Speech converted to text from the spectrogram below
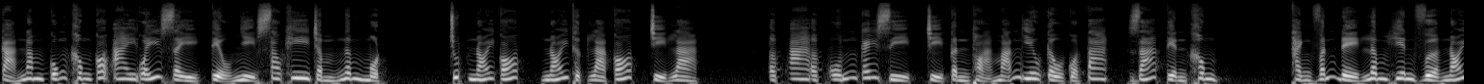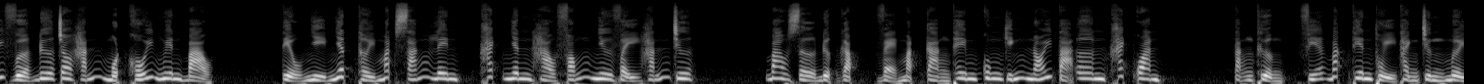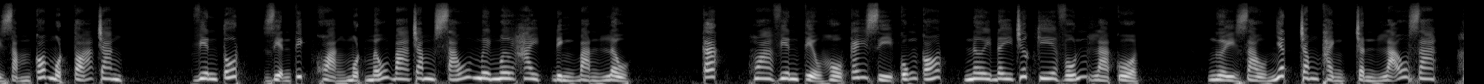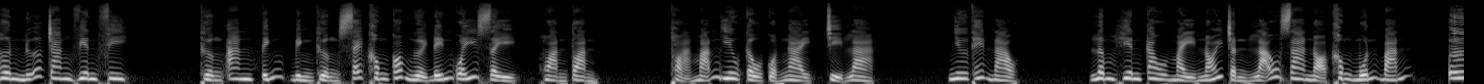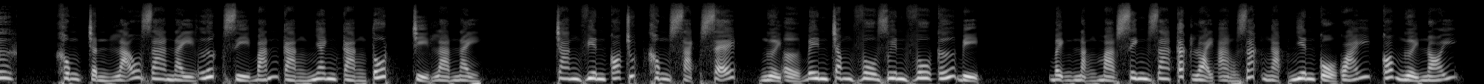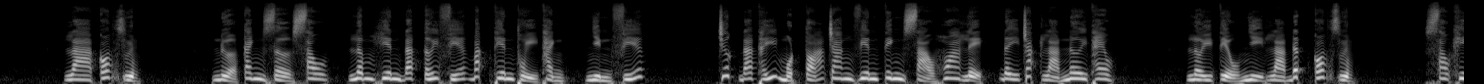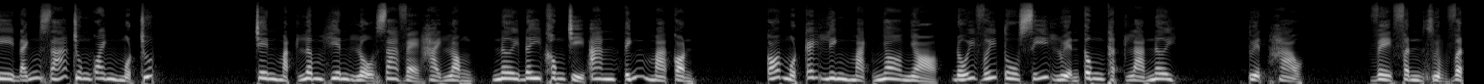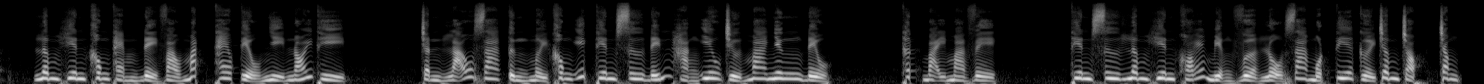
Cả năm cũng không có ai quấy dày tiểu nhị sau khi trầm ngâm một. Chút nói có, nói thực là có, chỉ là. ấp a ấp uống cái gì, chỉ cần thỏa mãn yêu cầu của ta, giá tiền không. Thành vấn đề Lâm Hiên vừa nói vừa đưa cho hắn một khối nguyên bảo. Tiểu nhị nhất thời mắt sáng lên, khách nhân hào phóng như vậy hắn chưa. Bao giờ được gặp, vẻ mặt càng thêm cung kính nói tạ ơn khách quan. Tặng thưởng, phía bắc thiên thủy thành chừng 10 dặm có một tòa trang. Viên tốt, diện tích khoảng một mẫu 360 mơ hai đình bàn lầu. Các hoa viên tiểu hồ cái gì cũng có, nơi đây trước kia vốn là của. Người giàu nhất trong thành Trần Lão gia hơn nữa trang viên phi. Thường an tính bình thường sẽ không có người đến quấy giày, hoàn toàn. Thỏa mãn yêu cầu của ngài chỉ là như thế nào? Lâm Hiên cao mày nói Trần Lão gia nọ không muốn bán. ư không Trần Lão gia này ước gì bán càng nhanh càng tốt, chỉ là này. Trang viên có chút không sạch sẽ, người ở bên trong vô duyên vô cớ bị. Bệnh nặng mà sinh ra các loại ảo giác ngạc nhiên cổ quái, có người nói là có duyệt. Nửa canh giờ sau, Lâm Hiên đã tới phía Bắc Thiên Thủy Thành, nhìn phía. Trước đã thấy một tòa trang viên tinh xảo hoa lệ, đây chắc là nơi theo. Lời tiểu nhị là đất có duyệt. Sau khi đánh giá chung quanh một chút. Trên mặt Lâm Hiên lộ ra vẻ hài lòng, nơi đây không chỉ an tính mà còn. Có một cái linh mạch nho nhỏ, đối với tu sĩ luyện công thật là nơi tuyệt hảo. Về phần dụ vật, Lâm Hiên không thèm để vào mắt theo tiểu nhị nói thì. Trần Lão ra từng mời không ít thiên sư đến hàng yêu trừ ma nhưng đều thất bại mà về. Thiên sư Lâm Hiên khóe miệng vừa lộ ra một tia cười châm chọc trong.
